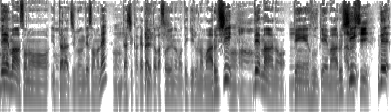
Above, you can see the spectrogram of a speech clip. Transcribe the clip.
で、まあ、その、言ったら自分でそのね、出汁かけたりとかそういうのもできるのもあるしん、で、まあ、あの、田園風景もあるしし、で、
